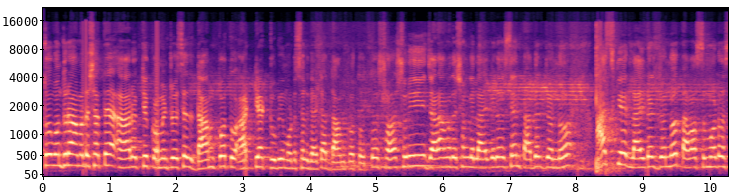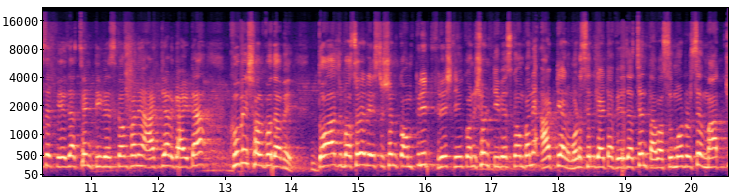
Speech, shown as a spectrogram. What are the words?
তো বন্ধুরা, আমাদের সাথে আরও একটি কমেন্ট রয়েছে, দাম কত? আর টি আর টুবি মোটরসাইকেল গাড়িটার দাম কত? তো সরাসরি যারা আমাদের সঙ্গে লাইভে রয়েছেন, তাদের জন্য, আজকের লাইভের জন্য তাবাসু মোটরসে পেয়ে যাচ্ছেন টিভিএস কোম্পানি আর টি আর গাড়িটা খুবই স্বল্প দামে। দশ বছরের registration complete fresh new condition TVS company R T R motorcycle গাড়িটা পেয়ে যাচ্ছেন তাবাসু মোটরসে মাত্র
